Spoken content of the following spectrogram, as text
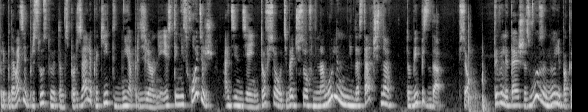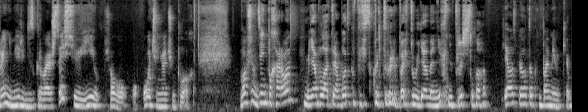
Преподаватель присутствует там в спортзале какие-то дни определенные. Если ты не сходишь один день, то все, у тебя часов не нагулено, недостаточно, туби пизда. Все. Ты вылетаешь из вуза, ну или, по крайней мере, не закрываешь сессию, и все очень-очень плохо. В общем, день похорон у меня была отработка по физкультуре, поэтому я на них не пришла. Я успела только на поминки.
